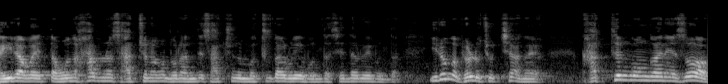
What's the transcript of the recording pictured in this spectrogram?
A라고 했다. 오늘 하루는 사촌하고 놀았는데 사촌은 뭐 두 달 후에 본다, 세 달 후에 본다. 이런 거 별로 좋지 않아요. 같은 공간에서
